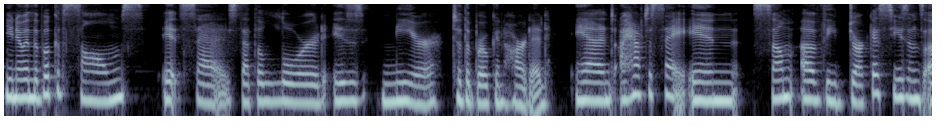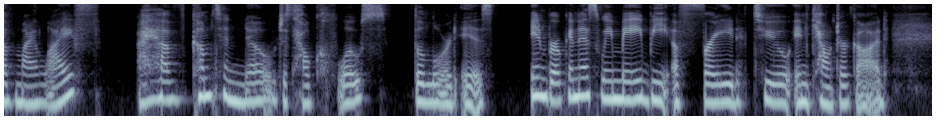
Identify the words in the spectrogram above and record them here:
You know, in the book of Psalms, it says that the Lord is near to the brokenhearted. And I have to say, in some of the darkest seasons of my life, I have come to know just how close the Lord is. In brokenness, we may be afraid to encounter God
